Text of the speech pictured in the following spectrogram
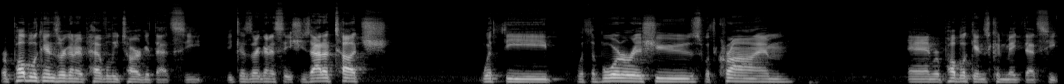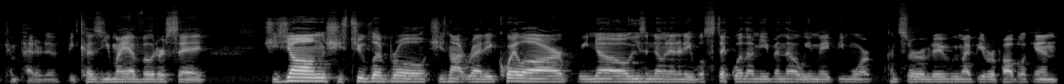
Republicans are going to heavily target that seat because they're going to say she's out of touch with the with the border issues, with crime, and Republicans could make that seat competitive because you may have voters say she's young, she's too liberal, she's not ready. Cuellar, we know he's a known entity. We'll stick with him, even though we might be more conservative, we might be Republican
